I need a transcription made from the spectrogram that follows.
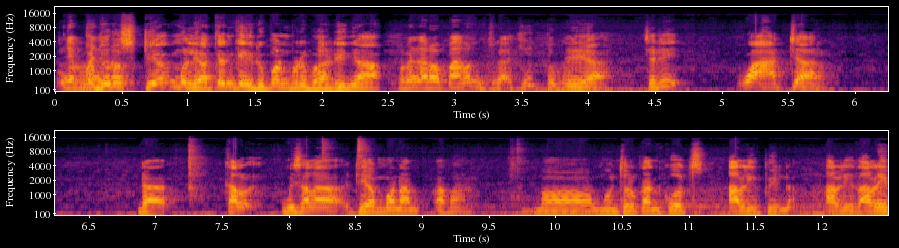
Ya, menjurus dia melihatkan kehidupan pribadinya. pemain Eropa kan juga gitu kan Iya. Jadi wajar. Nah, kalau misalnya dia mau apa memunculkan quotes Ali bin Ali Talib,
